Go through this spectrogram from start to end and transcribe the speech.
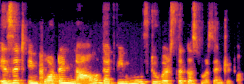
is it important now that we move towards the customer centric approach?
